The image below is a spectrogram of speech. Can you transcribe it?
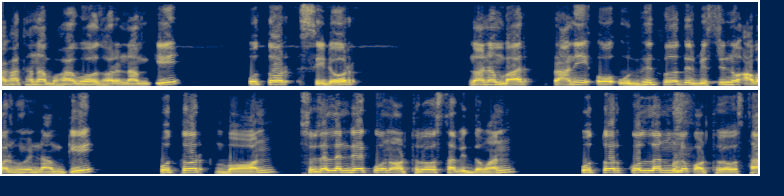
আঘাত হানা ভয়াবহ ঝড়ের নাম কি? উত্তর, সিডোর। নয় নম্বর, প্রাণী ও উদ্ভিদ প্রজাতির বিস্তীর্ণ আবাসভূমির নাম কি? উত্তর, বন। সুইজারল্যান্ডে কোন অর্থব্যবস্থা বিদ্যমান? উত্তর, কল্যাণমূলক অর্থব্যবস্থা।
